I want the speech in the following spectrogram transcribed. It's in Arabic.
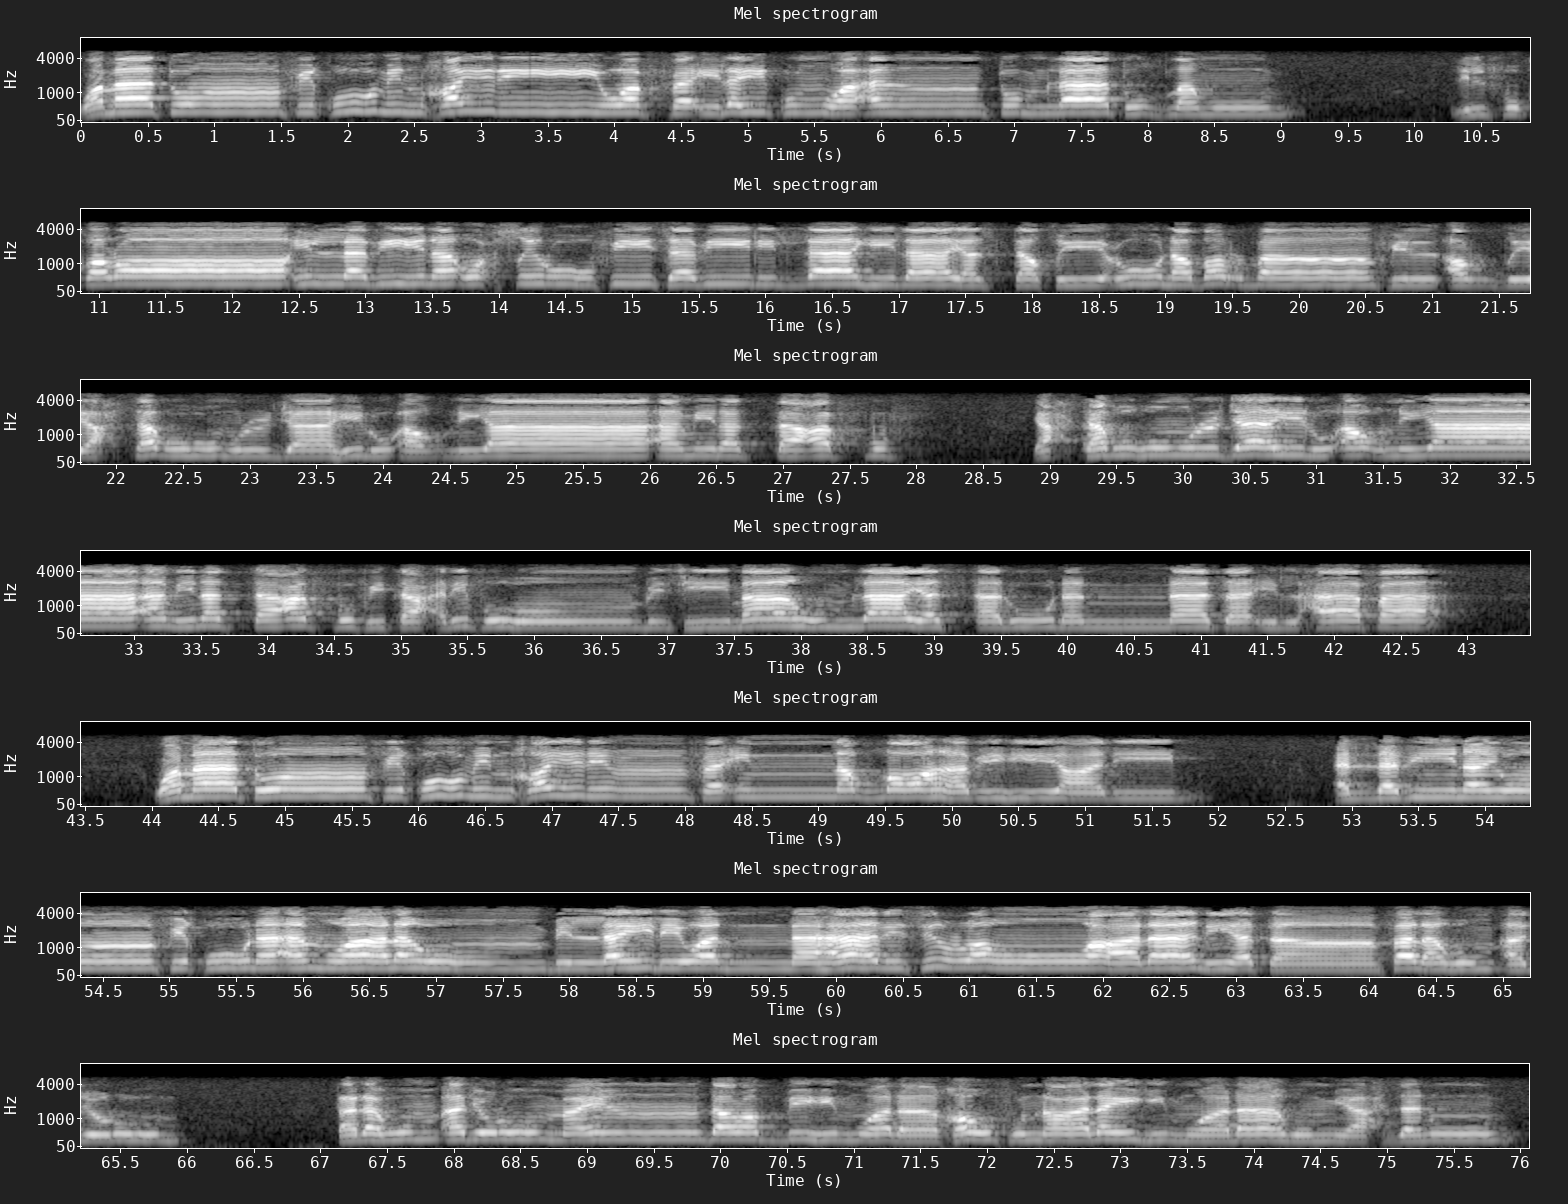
وَمَا تُنفِقُوا مِنْ خَيْرٍ يُوَفَّ إِلَيْكُمْ وَأَنْتُمْ لَا تُظْلَمُونَ لِلْفُقَرَاءِ الَّذِينَ أُحْصِرُوا فِي سَبِيلِ اللَّهِ لَا يَسْتَطِيعُونَ ضَرْبًا فِي الْأَرْضِ يَحْسَبُهُمُ الْجَاهِلُ أَغْنِيَاءَ مِنَ التَّعَفُّفِ يَحْسَبُهُمُ الْجَاهِلُ أَغْنِيَاءَ مِنَ التَّعَفُّفِ تَعْرِفُهُم بِسِيمَاهُمْ لَا يَسْأَلُونَ النَّاسَ إِلْحَافًا. وَمَا تُنفِقُوا مِنْ خَيْرٍ فَإِنَّ اللَّهَ بِهِ عَلِيمٌ. الَّذِينَ يُنفِقُونَ أَمْوَالَهُم بِاللَّيْلِ وَالنَّهَارِ سِرًّا وَعَلَانِيَةً فَلَهُمْ أَجْرُهُمْ فَلَهُمْ أَجْرُهُمْ عِندَ رَبِّهِمْ وَلَا خَوْفٌ عَلَيْهِمْ وَلَا هُمْ يَحْزَنُونَ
